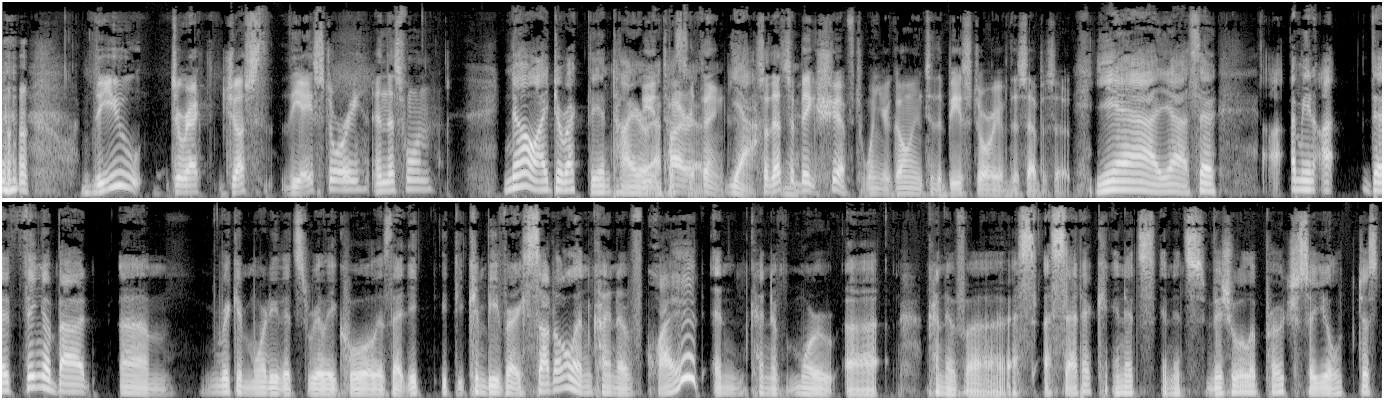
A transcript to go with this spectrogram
yeah. Do you direct just the A story in this one? no, I direct the entire The entire episode. thing. Yeah. So that's yeah. a big shift when you're going to the B story of this episode. Yeah, yeah. So, I- I mean, I, the thing about um, Rick and Morty that's really cool is that it, it, it can be very subtle and kind of quiet and kind of more uh, kind of uh, ascetic in its in its visual approach. So you'll just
